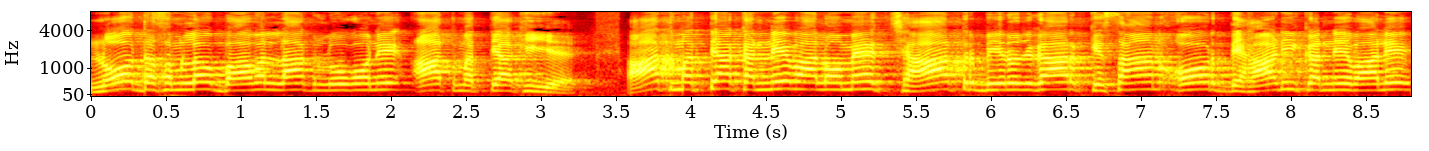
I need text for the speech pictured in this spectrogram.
नौ दशमलव बावन लाख लोगों ने आत्महत्या की है। आत्महत्या करने वालों में छात्र, बेरोजगार, किसान और दिहाड़ी करने वाले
